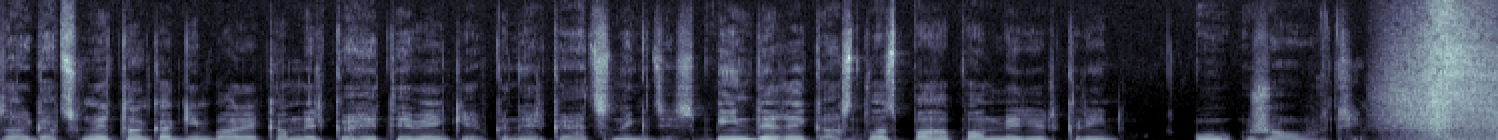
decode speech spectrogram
զարգացումներ թանկագին բարեկամներ կհետևենք եւ կներկայացնենք ձեզ։ Պինդեղեք Աստված պահապան մեր երկրին ու ժողովրդին։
